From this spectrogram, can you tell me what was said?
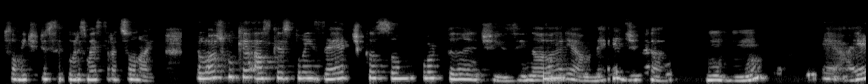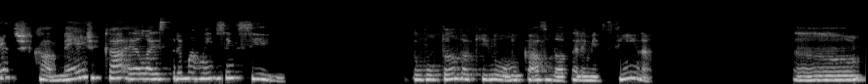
principalmente de setores mais tradicionais. É lógico que as questões éticas são importantes, e na área médica, uhum, é, a ética médica ela é extremamente sensível. Então, voltando aqui no, no caso da telemedicina, hum,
